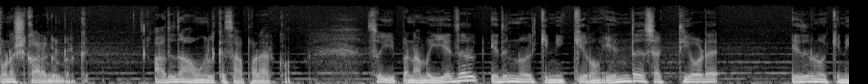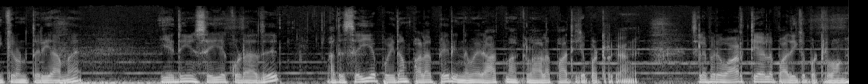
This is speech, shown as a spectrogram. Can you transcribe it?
புனஷ்காரங்கள் இருக்குது அதுதான் அவங்களுக்கு சாப்பாடாக இருக்கும். ஸோ இப்போ நம்ம எதிர் எதிர்நோக்கி நிற்கிறோம் எந்த சக்தியோட எதிர்நோக்கி நிற்கிறோன்னு தெரியாமல் எதையும் செய்யக்கூடாது. அது செய்ய போய் தான் பல பேர் இந்த மாதிரி ஆத்மாக்களால் பாதிக்கப்பட்டிருக்காங்க. சில பேர் வார்த்தையால் பாதிக்கப்பட்டுருவாங்க.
